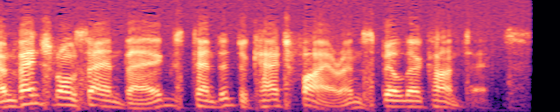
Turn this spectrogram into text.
Conventional sandbags tended to catch fire and spill their contents.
